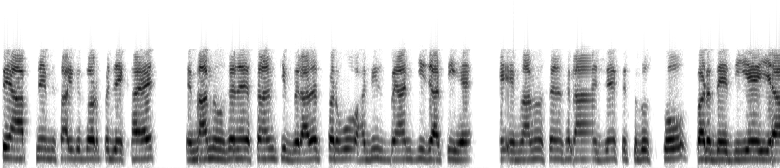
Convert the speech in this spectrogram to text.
पे आपने मिसाल के तौर पर देखा है, इमाम हुसैन की विरादत पर वो हदीस बयान की जाती है। इमाम हुसैन ने फितरुस को कर दे दिए या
